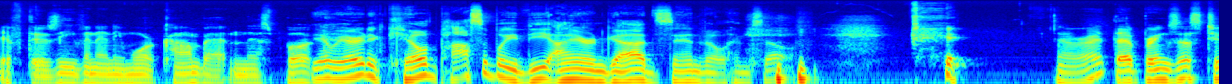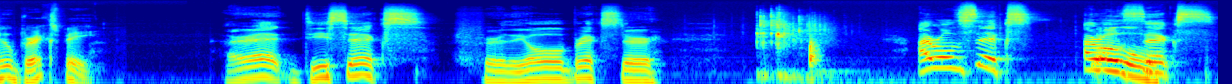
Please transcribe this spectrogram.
If there's even any more combat in this book. Yeah, we already killed possibly the Iron God, Sandville himself. All right, that brings us to Brixby. All right, D6 for the old Brickster. I rolled a six. I rolled Whoa. a six.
